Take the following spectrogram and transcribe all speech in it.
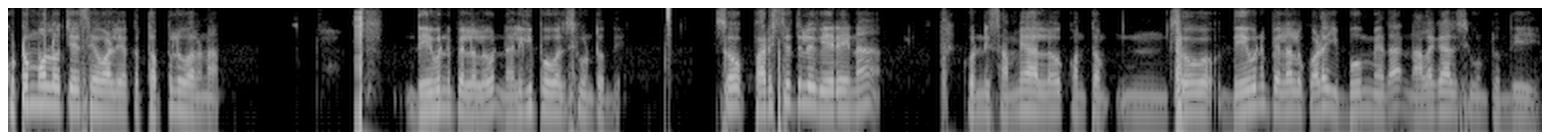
కుటుంబంలో చేసే వాళ్ళ యొక్క తప్పుల వలన దేవుని పిల్లలు నలిగిపోవలసి ఉంటుంది. సో పరిస్థితులు వేరైనా కొన్ని సమయాల్లో కొంత సో దేవుని పిల్లలు కూడా ఈ భూమి మీద నలగాల్సి ఉంటుంది.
